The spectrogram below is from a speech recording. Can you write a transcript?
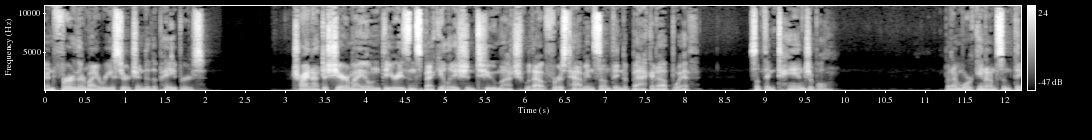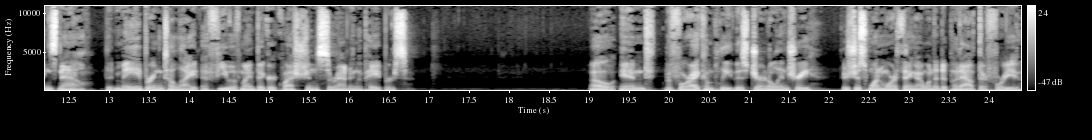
and further my research into the papers. Try not to share my own theories and speculation too much without first having something to back it up with, something tangible. But I'm working on some things now that may bring to light a few of my bigger questions surrounding the papers. Oh, and before I complete this journal entry, there's just one more thing I wanted to put out there for you.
